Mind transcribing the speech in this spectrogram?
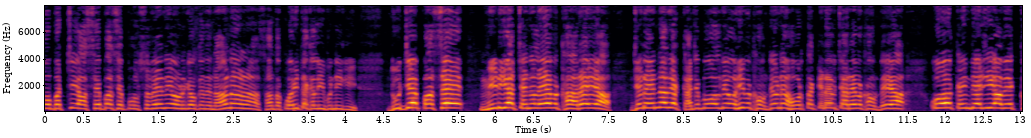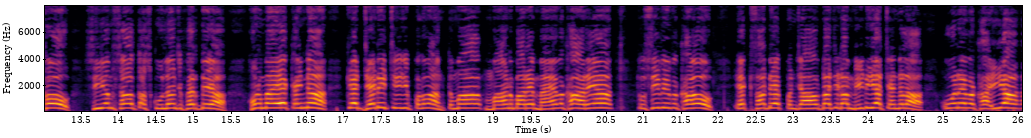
ਉਹ ਬੱਚੇ ਆਸੇ-ਪਾਸੇ ਪੁਲਿਸ ਵੇਂਦੇ ਹੋਣਗੇ, ਉਹ ਕਹਿੰਦੇ, ਨਾ ਨਾ ਨਾ, ਸਾਨੂੰ ਤਾਂ ਕੋਈ ਤਕਲੀਫ ਨਹੀਂ ਗੀ। ਦੂਜੇ ਪਾਸੇ ਮੀਡੀਆ ਚੈਨਲ ਇਹ ਵਿਖਾ ਰਹੇ ਆ, ਜਿਹੜੇ ਇਹਨਾਂ ਦੇ ਹੱਕਾਂ 'ਚ ਬੋਲਦੇ, ਉਹੀ ਵਿਖਾਉਂਦੇ ਉਹਨੇ ਹੋਰ ਤਾਂ ਕਿਹੜੇ ਵਿਚਾਰੇ ਵਿਖਾਉਂਦੇ ਆ? ਉਹ ਕਹਿੰਦੇ ਜੀ ਆ ਵੇਖੋ, ਸੀਐਮ ਸਾਹਿਬ ਤਾਂ ਸਕੂਲਾਂ 'ਚ ਫਿਰਦੇ ਆ ਹੁਣ ਮੈਂ ਇਹ ਕਹਿਣਾ ਕਿ ਜਿਹੜੀ ਚੀਜ਼ ਭਗਵੰਤ ਮਾ- ਮਾਨ ਬਾਰੇ ਮੈਂ ਵਿਖਾ ਰਿਹਾ, ਤੁਸੀਂ ਵੀ ਵਿਖਾਓ। ਇੱਕ ਸਾਡੇ ਪੰਜਾਬ ਦਾ ਜਿਹੜਾ ਮੀਡੀਆ ਚੈਨਲ ਆ, ਉਹਨੇ ਵਿਖਾਈ ਆ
